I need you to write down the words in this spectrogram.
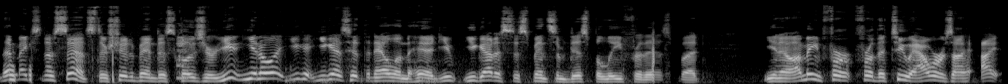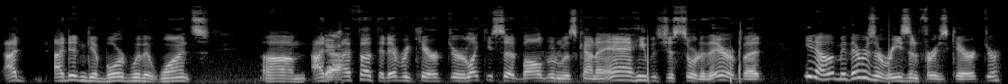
that makes no sense. There should have been disclosure. You you know what? You you guys hit the nail on the head. You you got to suspend some disbelief for this, but you know, I mean, for for the two hours, I I I, I didn't get bored with it once. Um, I Yeah. I thought that every character, like you said, Baldwin was kind of eh. He was just sort of there, but you know, I mean, there was a reason for his character.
